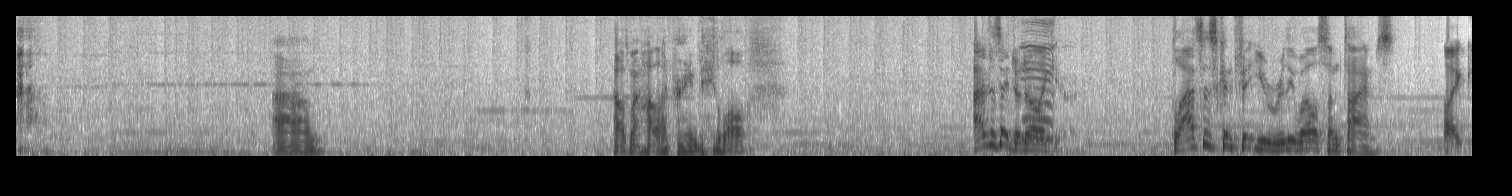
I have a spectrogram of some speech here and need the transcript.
um, that was my hot librarian day. Lol. I have to say, Jojo, like glasses can fit you really well sometimes. Like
